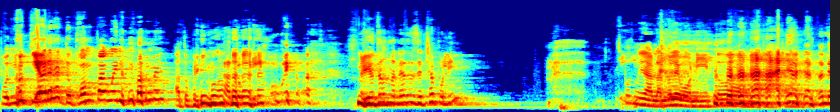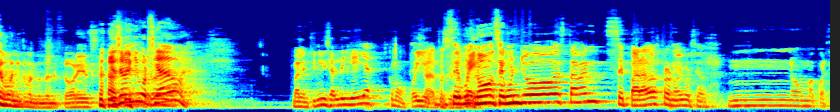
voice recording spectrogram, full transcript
Pues no quiebras a tu compa, güey, no mames. A tu primo. A tu primo, güey. ¿Hay otras maneras de ser chapulín? Pues mira, hablándole bonito. a- Ay, hablándole bonito, mandándole flores. Ya se habían divorciado. Valentín Elizalde y ella. Como, oye, Ah, pues, según, no, según yo estaban separados pero no divorciados. mm, no me acuerdo.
